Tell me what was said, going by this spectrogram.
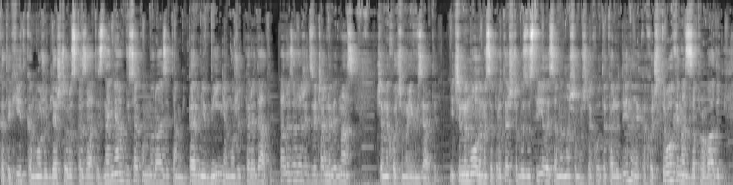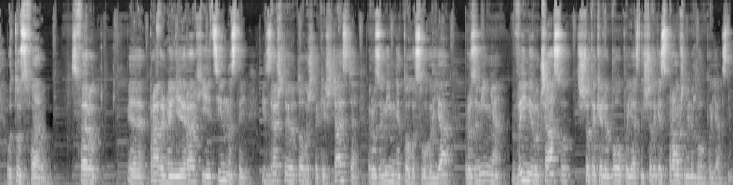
катехітка можуть дещо розказати. Знання в усякому разі там певні вміння можуть передати. Але залежить, звичайно, від нас, чи ми хочемо їх взяти. І чи ми молимося про те, щоб зустрілася на нашому шляху така людина, яка хоч трохи нас запровадить у ту сферу, сферу правильної ієрархії цінностей, і, зрештою, того ж таки щастя, розуміння того свого я, розуміння виміру часу, що таке любов пояснить, що таке справжня любов пояснить.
